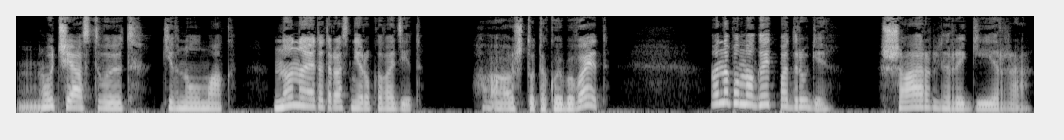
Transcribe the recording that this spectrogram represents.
«Участвует», — кивнул Мак. «Но на этот раз не руководит». «А что такое бывает?» «Она помогает подруге. Шарль Регира».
